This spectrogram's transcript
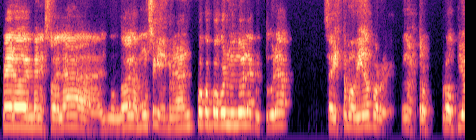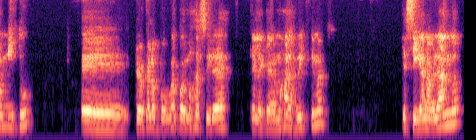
pero en Venezuela, el mundo de la música y en general, poco a poco el mundo de la cultura se ha visto movido por nuestro propio Me Too. Eh, creo que lo poco que podemos decir es que le quedemos a las víctimas, que sigan hablando,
